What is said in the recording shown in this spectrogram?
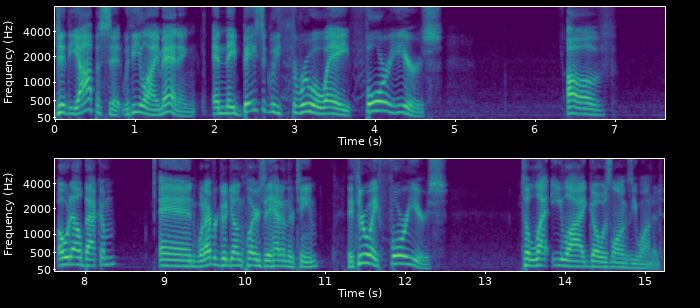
did the opposite with Eli Manning, and they basically threw away four years of Odell Beckham and whatever good young players they had on their team. They threw away four years to let Eli go as long as he wanted.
